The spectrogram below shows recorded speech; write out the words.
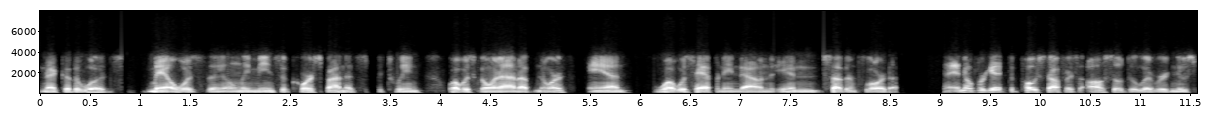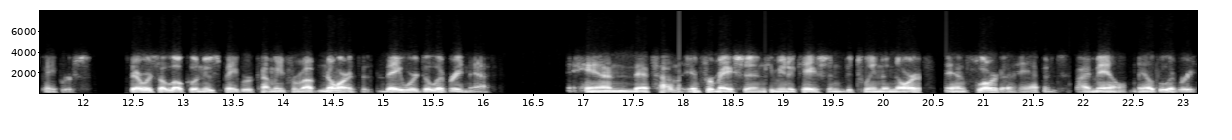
neck of the woods. Mail was the only means of correspondence between what was going on up north and what was happening down in southern Florida. And don't forget, the post office also delivered newspapers. There was a local newspaper coming from up north, they were delivering that. And that's how information communication between the North and Florida happened by mail, mail delivery.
